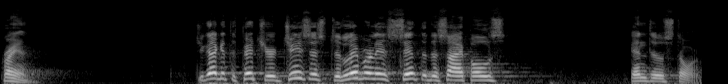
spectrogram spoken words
Praying. But you got to get the picture. Jesus deliberately sent the disciples into a storm.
